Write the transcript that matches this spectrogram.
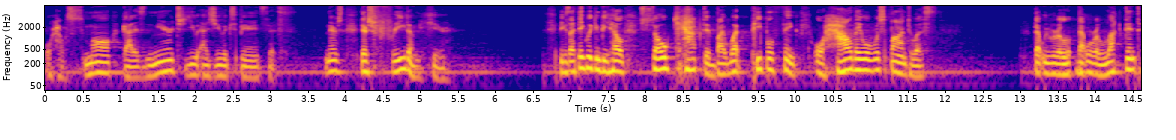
or how small, God is near to you as you experience this. And there's, there's freedom here. Because I think we can be held so captive by what people think or how they will respond to us that, we were, that we're reluctant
